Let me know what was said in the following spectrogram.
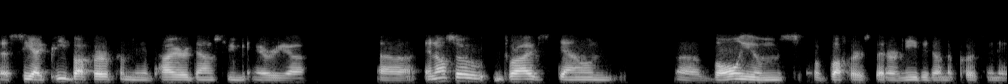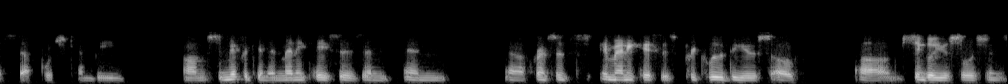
a CIP buffer from the entire downstream area, uh, and also drives down uh, volumes of buffers that are needed on the protein A step, which can be um, significant in many cases, and and uh, for instance, in many cases, preclude the use of um, single-use solutions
